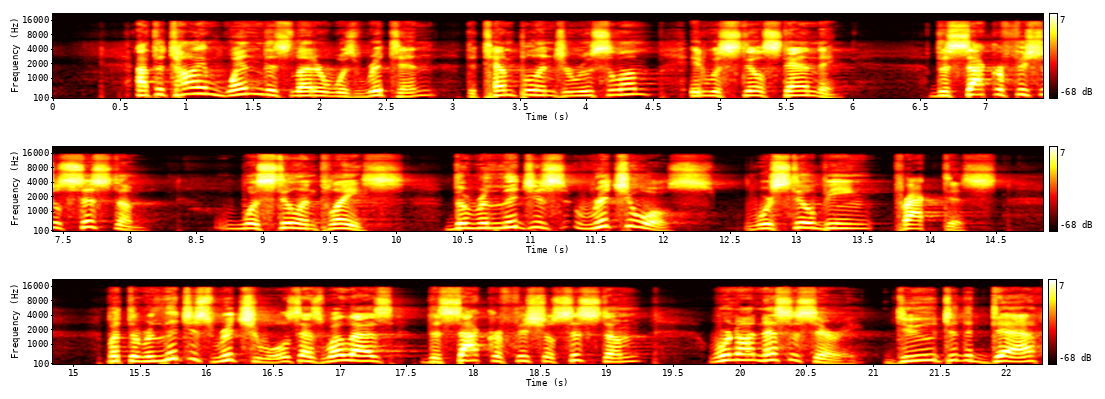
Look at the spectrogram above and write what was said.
At the time when this letter was written, the temple in Jerusalem, it was still standing. The sacrificial system was still in place. The religious rituals were still being practiced. But the religious rituals, as well as the sacrificial system, were not necessary due to the death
